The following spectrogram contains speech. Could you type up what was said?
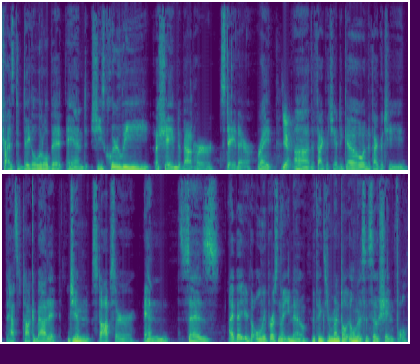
tries to dig a little bit and she's clearly ashamed about her stay there, right? Yeah. Uh, the fact that she had to go and the fact that she has to talk about it. Jim stops her and says, I bet you're the only person that you know who thinks your mental illness is so shameful.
